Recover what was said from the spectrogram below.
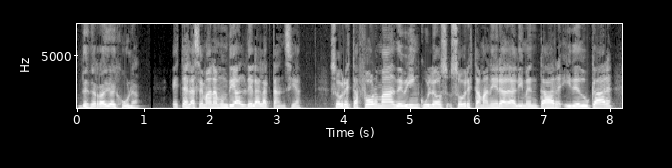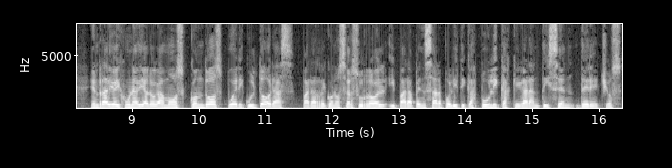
desde Radio Aijuna. Esta es la Semana Mundial de la Lactancia sobre esta forma de vínculos, sobre esta manera de alimentar y de educar. En Radio Aijuna dialogamos con dos puericultoras para reconocer su rol y para pensar políticas públicas que garanticen derechos.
